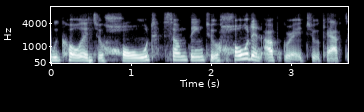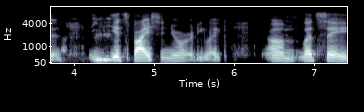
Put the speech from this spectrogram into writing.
we call it to hold something to hold an upgrade to a captain Mhm. it's by seniority like um let's say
